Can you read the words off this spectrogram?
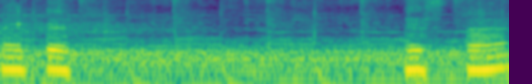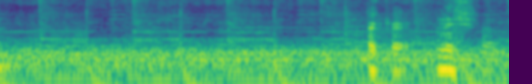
make it this time. Okay, initial.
